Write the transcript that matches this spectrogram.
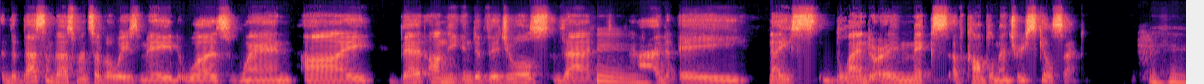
the best investments I've always made was when I bet on the individuals that hmm. had a nice blend or a mix of complementary skill set. Mm-hmm.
